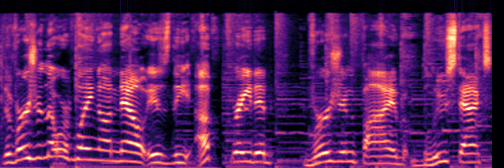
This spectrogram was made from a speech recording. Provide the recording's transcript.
The version that we're playing on now is the upgraded version 5 BlueStacks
